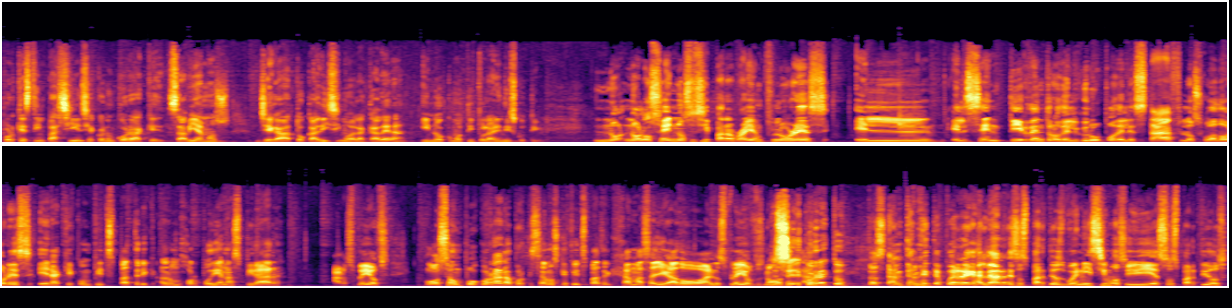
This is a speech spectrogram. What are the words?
por qué esta impaciencia con un quarterback que sabíamos llegaba tocadísimo de la cadera y no como titular indiscutible. No, no lo sé, no sé si para Brian Flores el, sentir dentro del grupo, del staff, los jugadores, era que con Fitzpatrick a lo mejor podían aspirar a los playoffs. Cosa un poco rara porque sabemos que Fitzpatrick jamás ha llegado a los playoffs, ¿no? Sí, correcto. Entonces también te puede regalar esos partidos buenísimos y esos partidos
